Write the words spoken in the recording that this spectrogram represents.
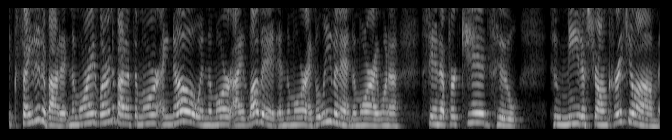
excited about it. And the more I learn about it, the more I know, and the more I love it, and the more I believe in it, and the more I want to stand up for kids who who need a strong curriculum.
